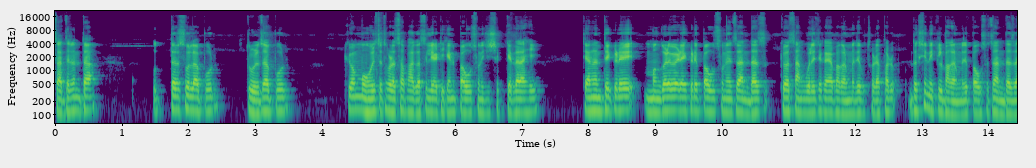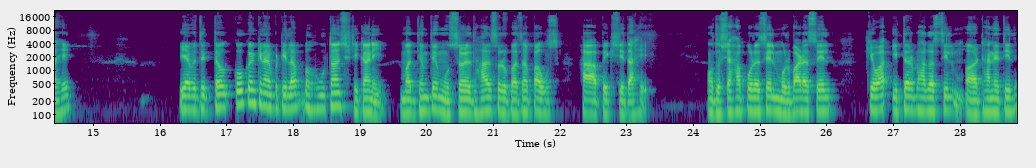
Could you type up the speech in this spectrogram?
साधारणतः उत्तर सोलापूर तुळजापूर किंवा मोहोळचा थोडासा भाग असेल या ठिकाणी पाऊस होण्याची शक्यता आहे. त्यानंतर इकडे मंगळवेढा इकडे पाऊस होण्याचा अंदाज किंवा सांगोल्याच्या काही भागांमध्ये थोड्याफार दक्षिणेकडील भागांमध्ये पावसाचा अंदाज आहे. या व्यतिरिक्त कोकण किनारपट्टीला बहुतांश ठिकाणी मध्यम ते मुसळधार स्वरूपाचा पाऊस हा अपेक्षित आहे. मग तो शहापूर असेल मुरबाड असेल किंवा इतर भाग असतील ठाण्यातील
